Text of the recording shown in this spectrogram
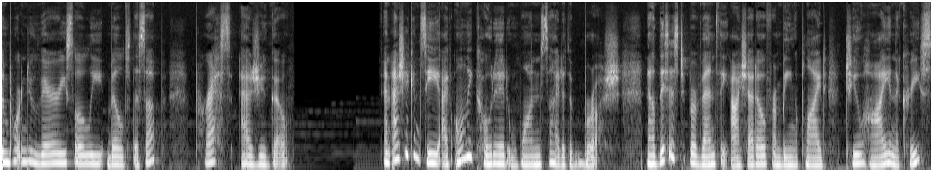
It's important to very slowly build this up, press as you go. And as you can see, I've only coated one side of the brush. Now this is to prevent the eyeshadow from being applied too high in the crease.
